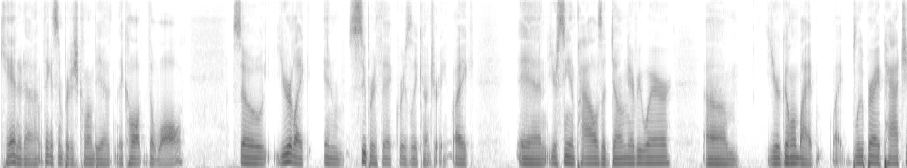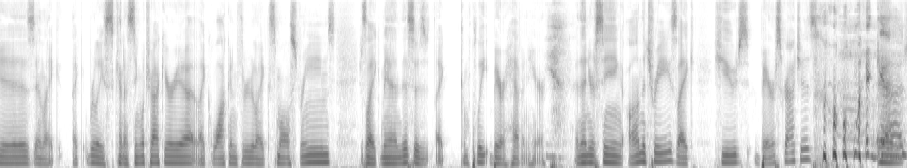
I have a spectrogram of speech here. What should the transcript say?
Canada. I think it's in British Columbia. They call it the Wall. So you're like in super thick grizzly country, like, and you're seeing piles of dung everywhere. Um, you're going by like blueberry patches and like like really kind of single track area, like walking through like small streams. It's like, man, this is like complete bear heaven here. Yeah. And then you're seeing on the trees like huge bear scratches. oh my And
